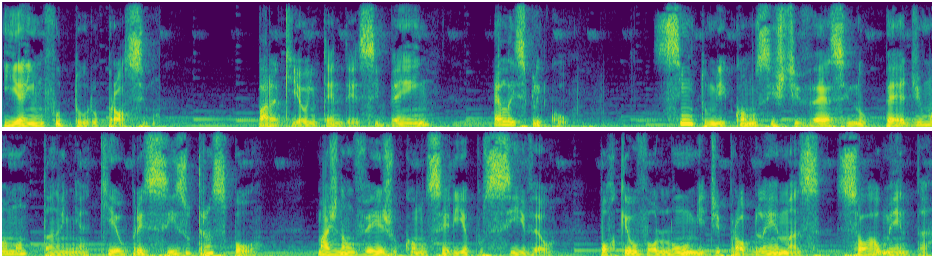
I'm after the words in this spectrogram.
e em um futuro próximo. Para que eu entendesse bem, ela explicou. Sinto-me como se estivesse no pé de uma montanha que eu preciso transpor, mas não vejo como seria possível, porque o volume de problemas só aumenta.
